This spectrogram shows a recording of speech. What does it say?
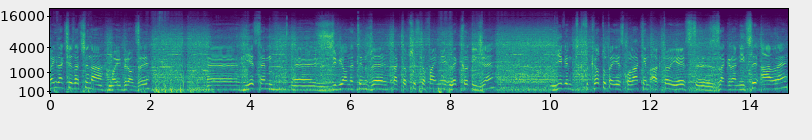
No i tak się zaczyna, moi drodzy. E, jestem e, zdziwiony tym, że tak to wszystko fajnie, lekko idzie. Nie wiem, kto tutaj jest Polakiem, a kto jest e, z zagranicy, ale e,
